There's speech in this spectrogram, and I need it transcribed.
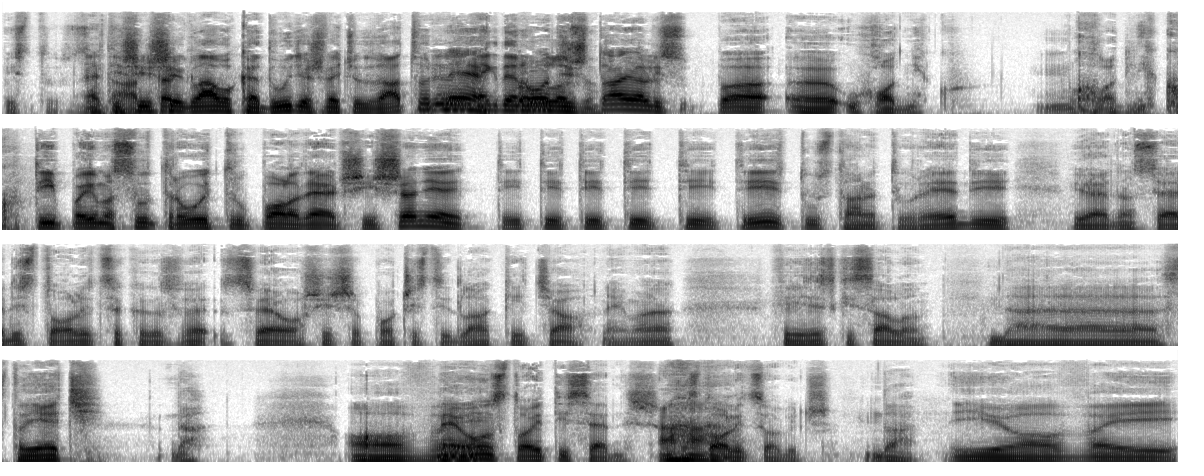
isto zadatak. ti šiše glavu kad uđeš već u zatvor ili Ne, negde na prođeš ulazu? taj, ali su- pa, uh, u hodniku. U hodniku. tipa ima sutra ujutru pola devet šišanje, ti, ti, ti, ti, ti, ti, tu stanete u redi, jedan sedi stolica, kada sve, sve ošiša, počisti dlake i ćao, nema frizerski salon. Da, da, da, stojeći. Da. Ovaj, Ne, on stoji, ti sedneš. Aha. Na stolicu obično. Da, i ovaj...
